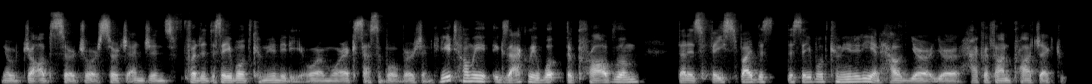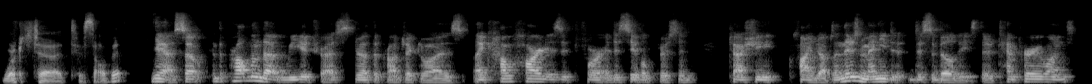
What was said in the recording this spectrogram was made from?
you know job search or search engines for the disabled community or a more accessible version. Can you tell me exactly what the problem that is faced by this disabled community and how your your hackathon project worked to to solve it? Yeah, so the problem that we addressed throughout the project was like how hard is it for a disabled person to actually find jobs? And there's many d- disabilities. There are temporary ones,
